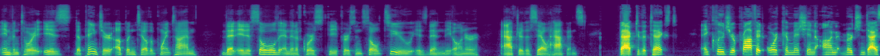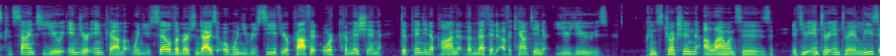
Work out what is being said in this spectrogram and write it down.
inventory is the painter up until the point in time that it is sold. And then, of course, the person sold to is then the owner after the sale happens. Back to the text. Include your profit or commission on merchandise consigned to you in your income when you sell the merchandise or when you receive your profit or commission, depending upon the method of accounting you use. Construction allowances. If you enter into a lease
